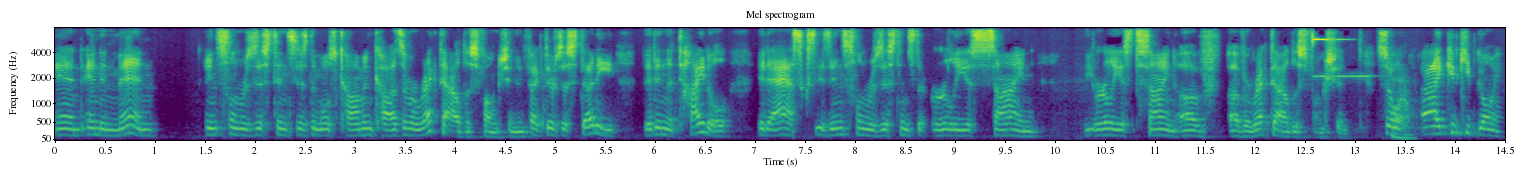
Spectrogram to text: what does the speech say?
And, and in men, insulin resistance is the most common cause of erectile dysfunction. In fact, there's a study that in the title it asks Is insulin resistance the earliest sign? The earliest sign of, of erectile dysfunction. So Wow. I could keep going.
